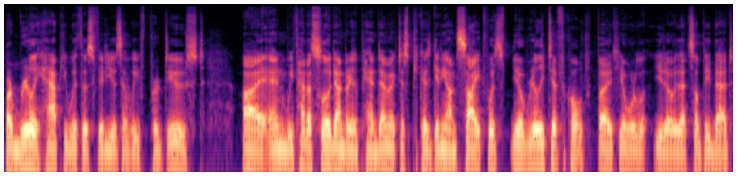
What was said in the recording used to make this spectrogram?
But I'm really happy with those videos that we've produced. Uh, and we've had a slowdown during the pandemic just because getting on site was, you know, really difficult. But you know, we're, you know, that's something that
